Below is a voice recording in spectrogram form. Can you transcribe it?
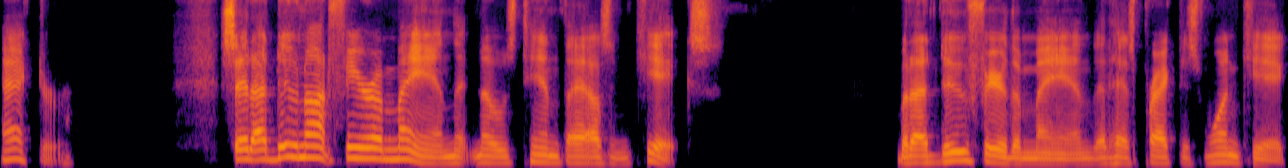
actor, said, I do not fear a man that knows 10,000 kicks but I do fear the man that has practiced one kick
